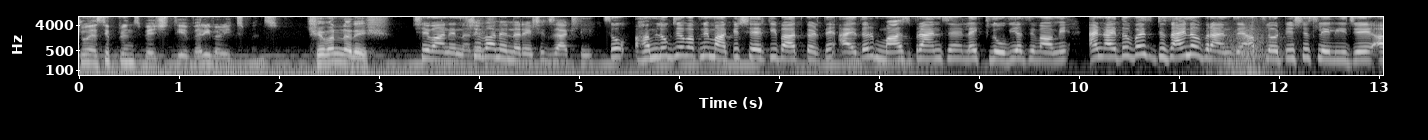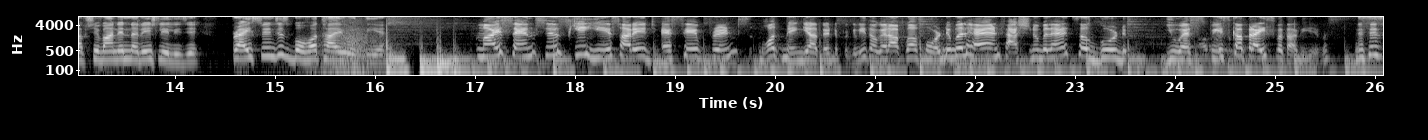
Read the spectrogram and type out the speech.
जो ऐसे prints बेचती है, very very expensive. Shivan Naresh. Shivan and Naresh. Shivan and Naresh, exactly. So हम लोग जब अपने मार्केट शेयर की बात करते हैं, either mass brands हैं like Clovia, Zivame, and otherwise designer brands हैं. आप Flirtatious ले लीजिए, आप शिवान एंड नरेश ले लीजिए. Price ranges बहुत high होती हैं. माई सेंस इज़ कि ये सारे ऐसे प्रिंट्स बहुत महँगे आते हैं टिपिकली तो अगर आपका अफोर्डेबल है एंड फैशनेबल है इट्स अ गुड यूएसपी इसका प्राइस बता दीजिए बस। This is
